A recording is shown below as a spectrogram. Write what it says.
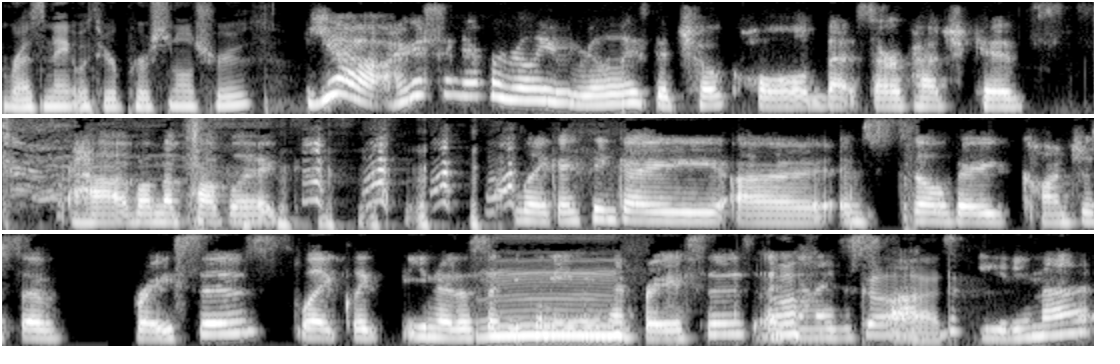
resonate with your personal truth? Yeah, I guess I never really realized the chokehold that Sour Patch Kids have on the public. like, I think I uh, am still very conscious of braces. Like, like you know, the stuff you can't eat when you had braces, and Oh, then I just God. stopped eating that.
